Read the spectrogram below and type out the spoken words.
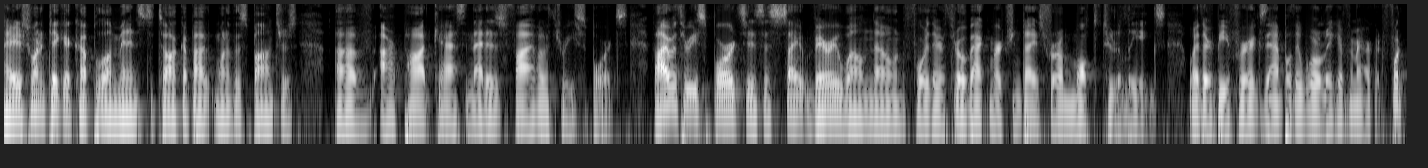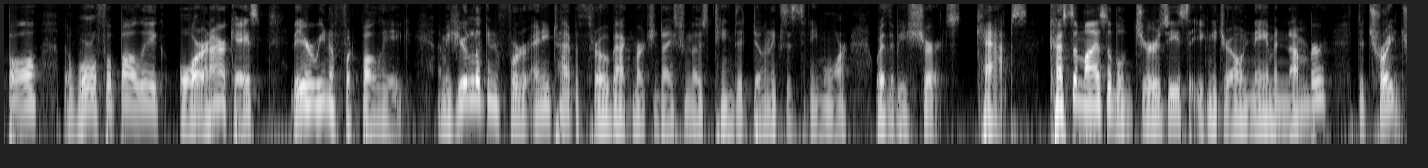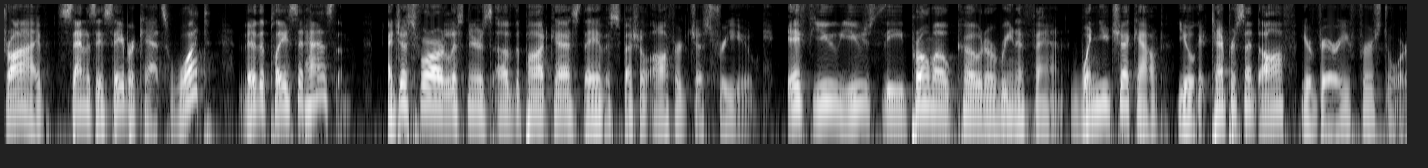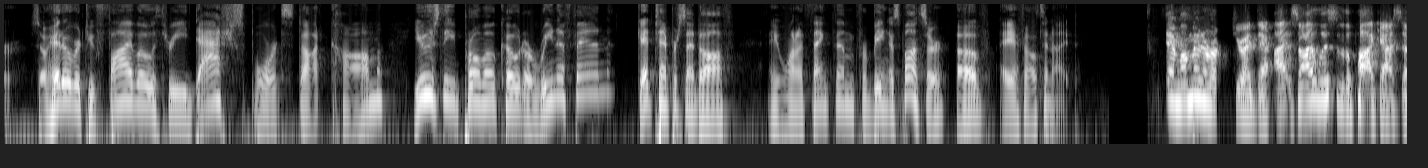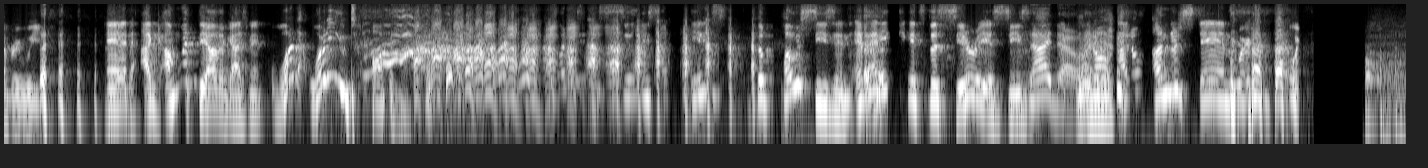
I just want to take a couple of minutes to talk about one of the sponsors of our podcast, and that is 503 Sports. 503 Sports is a site very well known for their throwback merchandise for a multitude of leagues, whether it be, for example, the World League of American Football, the World Football League, or in our case, the Arena Football League. I mean, if you're looking for any type of throwback merchandise from those teams that don't exist anymore, whether it be shirts, caps, Customizable jerseys that you can get your own name and number? Detroit Drive, San Jose Sabercats. What? They're the place that has them. And just for our listeners of the podcast, they have a special offer just for you. If you use the promo code ArenaFan, when you check out, you'll get 10% off your very first order. So head over to 503-sports.com, use the promo code ArenaFan, get 10% off, and you want to thank them for being a sponsor of AFL Tonight. Tim, I'm gonna interrupt you right there. I, so I listen to the podcast every week, and I, am with the other guys, man. What what are you talking about? what is this silly? Stuff? It is the postseason. If anything, it's the serious season. I know. I don't. I don't understand where you're going.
